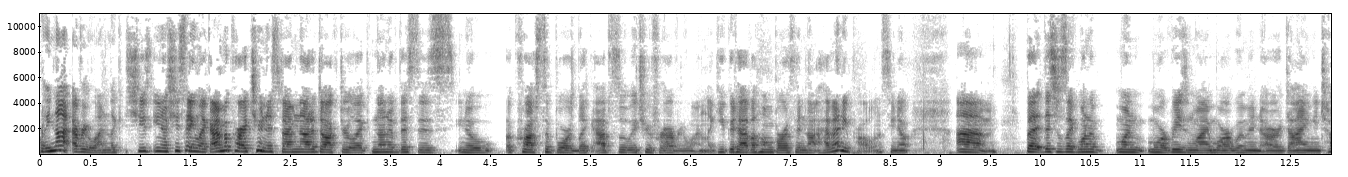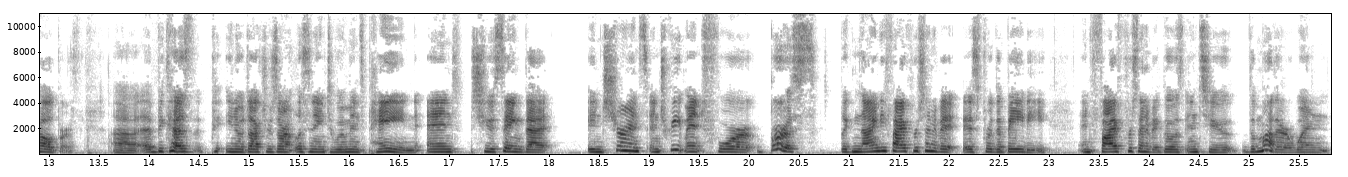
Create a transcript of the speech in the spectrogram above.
I mean, not everyone. Like she's, you know, she's saying like I'm a cartoonist. I'm not a doctor. Like none of this is, you know, across the board. Like absolutely true for everyone. Like you could have a home birth and not have any problems. You know, um, but this is like one of one more reason why more women are dying in childbirth uh, because you know doctors aren't listening to women's pain. And she was saying that insurance and treatment for births, like 95% of it is for the baby and 5% of it goes into the mother when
